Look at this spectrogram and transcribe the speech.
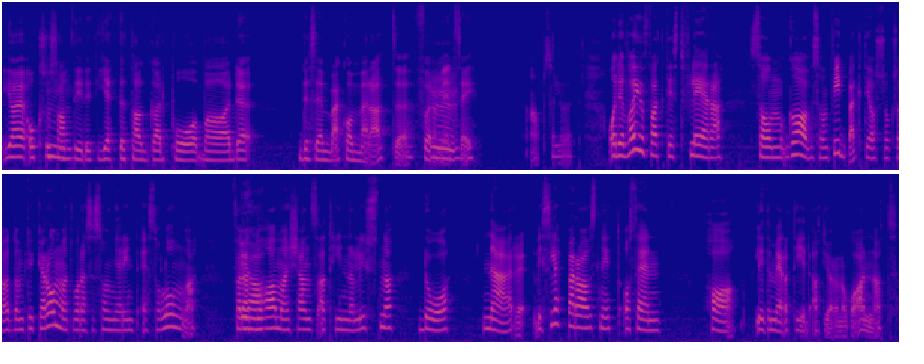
Jag är också Mm. samtidigt jättetaggad på vad december kommer att eh, föra Mm. med sig. Absolut. Och det var ju faktiskt flera som gav som feedback till oss också att de tycker om att våra säsonger inte är så långa. För Ja. att då har man chans att hinna lyssna då när vi släpper avsnitt och sen ha lite mera tid att göra något annat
